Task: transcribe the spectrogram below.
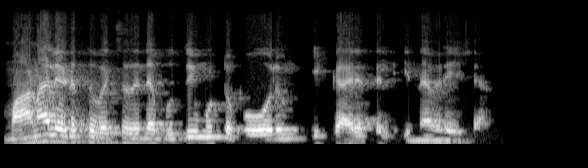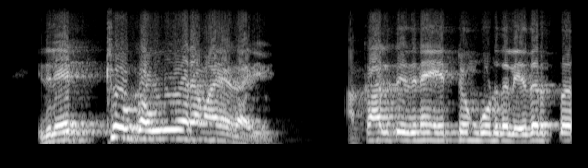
മണലെടുത്ത് വെച്ചതിന്റെ ബുദ്ധിമുട്ട് പോലും ഇക്കാര്യത്തിൽ ഇന്നവരെ ഇല്ല. ഇതിൽ ഏറ്റവും കൗതുകരമായ കാര്യം അക്കാലത്ത് ഇതിനെ ഏറ്റവും കൂടുതൽ എതിർത്ത്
